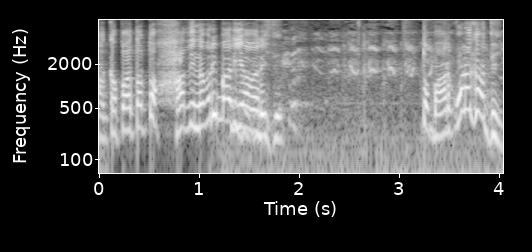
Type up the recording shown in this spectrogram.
આ કપાતર તો હાદી નવરી બારી આવારી છે. તો બાર કોણે ખાધી?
